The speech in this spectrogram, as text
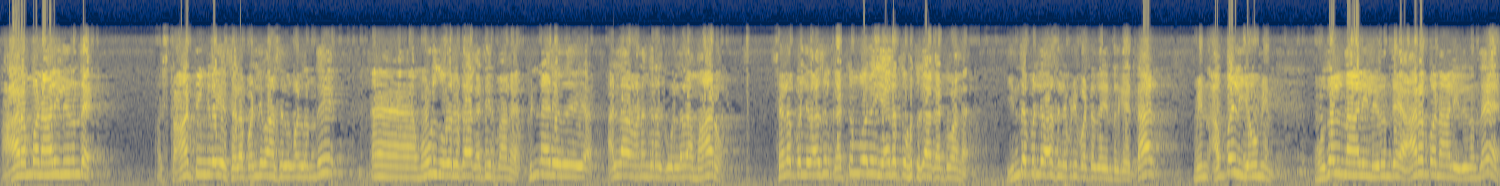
ஆரம்ப நாளில் இருந்தே ஸ்டார்டிங்லேயே சில பள்ளிவாசல்கள் வந்து அஹ், மௌலுது கட்டியிருப்பாங்க. பின்னாடி அது அல்லாஹ் வணங்குறதுக்கு உள்ளதான் மாறும். சில பள்ளிவாசல் கட்டும் போதே ஏகத்துவத்துக்காக கட்டுவாங்க. இந்த பள்ளிவாசல் எப்படிப்பட்டது என்று கேட்டால் மின் அவ்வள் யோமின். முதல் நாளில் இருந்தே ஆரம்ப நாளில் இருந்தே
